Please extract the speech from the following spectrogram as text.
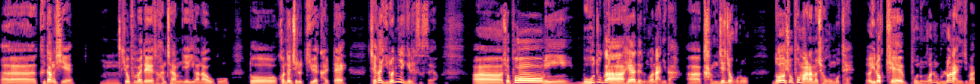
어, 그 당시에 음, 쇼폼에 대해서 한참 얘기가 나오고 또 컨텐츠를 기획할 때 제가 이런 얘기를 했었어요. 어, 쇼폼이 모두가 해야 되는 건 아니다. 아, 강제적으로 너 쇼폼 안 하면 적응 못해. 어, 이렇게 보는 거는 물론 아니지만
